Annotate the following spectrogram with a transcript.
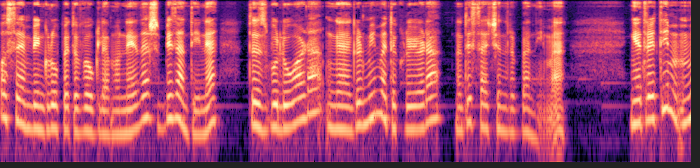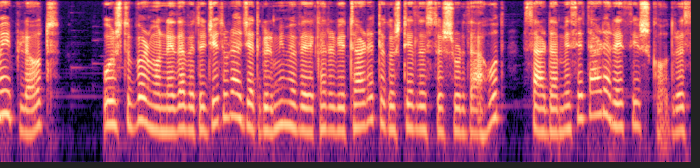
ose mbi grupe të vogla monedhash bizantine të zbuluara nga gërmimet e kryera në disa qendra banime. Një trajtim më i plotë u është bërë monedhave të gjetura gjatë gërmimeve katërvjeçare të kështjellës të Shurdhahut, Sarda Mesjetare rrethi i Shkodrës,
